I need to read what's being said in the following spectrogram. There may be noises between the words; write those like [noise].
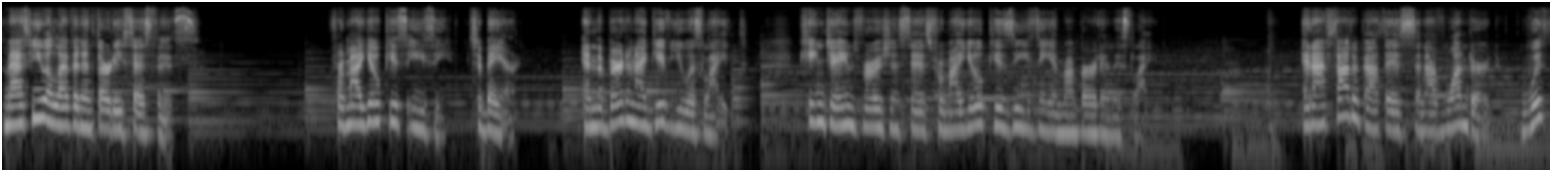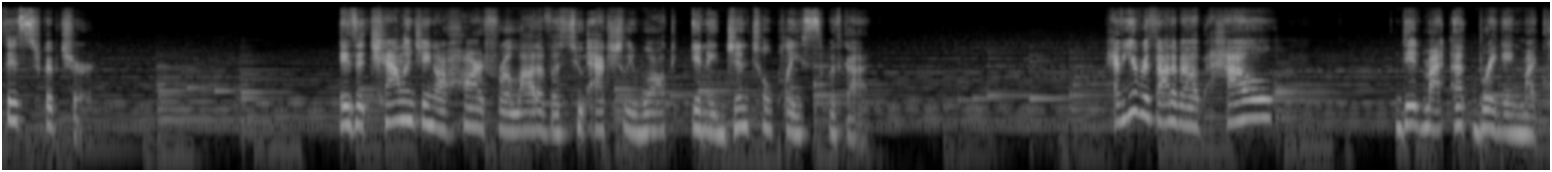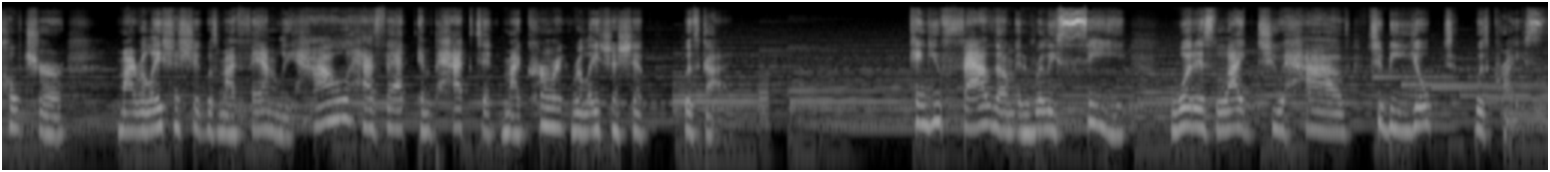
Matthew 11 and 30 says this For my yoke is easy to bear, and the burden I give you is light. King James Version says, For my yoke is easy and my burden is light. And I've thought about this and I've wondered with this scripture, is it challenging or hard for a lot of us to actually walk in a gentle place with God? Have you ever thought about how did my upbringing, my culture, my relationship with my family, how has that impacted my current relationship with God? Can you fathom and really see what it's like to have to be yoked with Christ?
